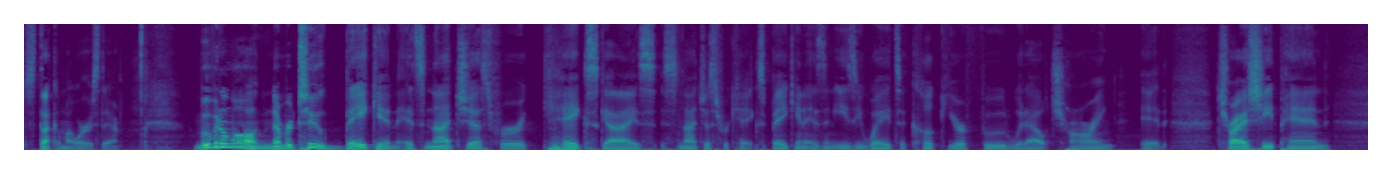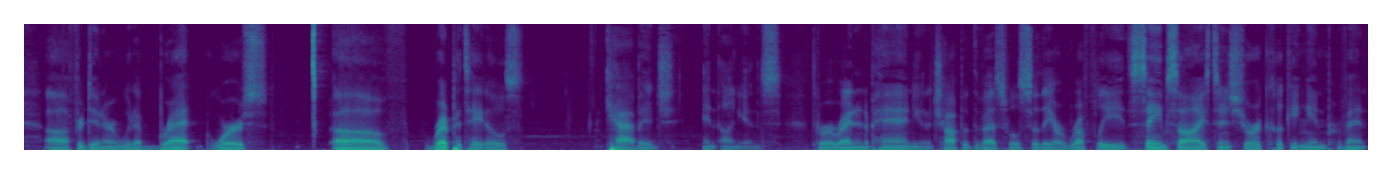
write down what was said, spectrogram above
stuck in my words there. Moving along, number two, bacon. It's not just for cakes, guys. It's not just for cakes. Bacon is an easy way to cook your food without charring it. Try a sheet pan uh, for dinner with a bratwurst of red potatoes, cabbage, and onions. Throw it right in the pan. You're going to chop up the vegetables so they are roughly the same size to ensure cooking and prevent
